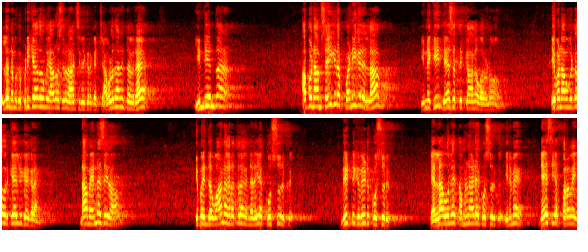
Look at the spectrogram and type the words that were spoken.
இல்லை நமக்கு பிடிக்காதவங்க யாரோ சிலர் ஆட்சியில் இருக்கிற கட்சி. அவ்வளவுதானே தவிர இந்தியன் தான். அப்ப நாம் செய்கிற பணிகள் எல்லாம் இன்னைக்கு தேசத்துக்காக வரணும். இப்ப நான் உங்ககிட்ட ஒரு கேள்வி கேட்கிறேன் நாம என்ன செய்யறோம் இப்ப இந்த வானகரத்துல நிறைய கொசு இருக்கு. வீட்டுக்கு வீடு கொசு இருக்கு. எல்லா ஊர்லயும் தமிழ்நாடே கொசு இருக்கு. இனிமே தேசிய பறவை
